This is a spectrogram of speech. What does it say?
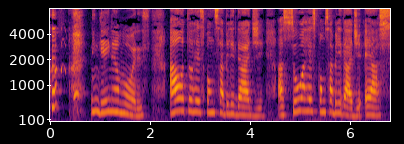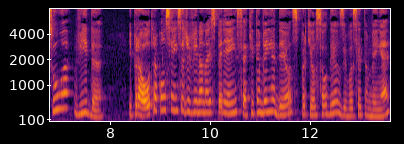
Ninguém, né, amores? Autoresponsabilidade. A sua responsabilidade é a sua vida e para outra consciência divina na experiência, que também é Deus, porque eu sou Deus e você também é,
